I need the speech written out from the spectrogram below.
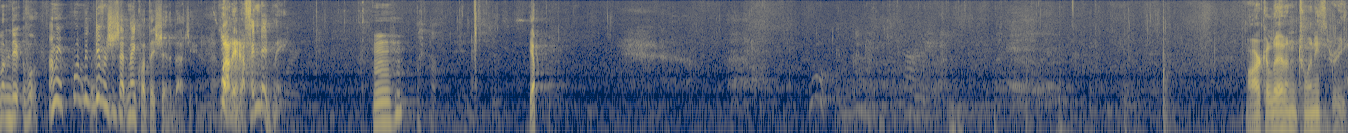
I mean, what difference does that make what they said about you? Well, it offended me. Mm-hmm. Yep. Mark 11, 23.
